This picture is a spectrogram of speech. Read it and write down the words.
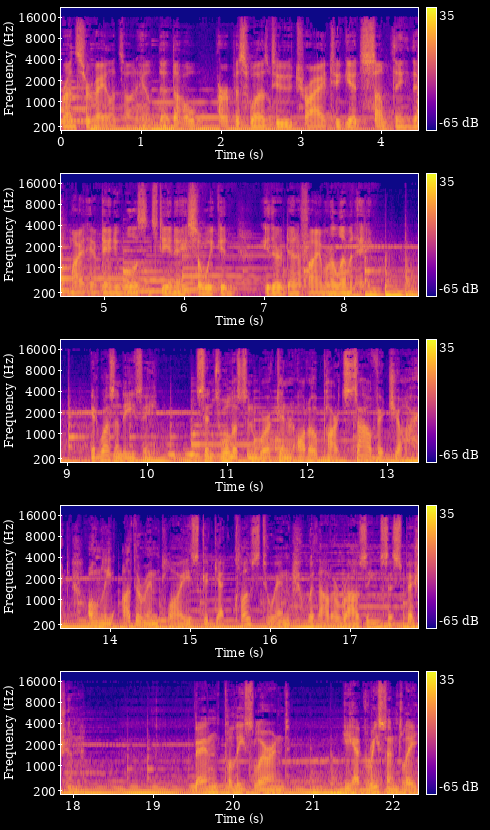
run surveillance on him. The, the, whole purpose was to try to get something that might have Daniel Woolison's DNA so we could either identify him or eliminate him. It wasn't easy. Since Woolison worked in an auto parts salvage yard, only other employees could get close to him without arousing suspicion. Then police learned he had recently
